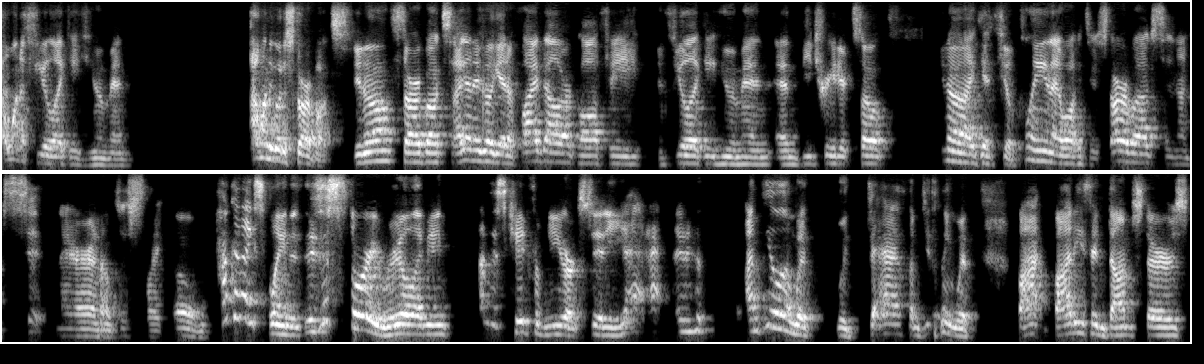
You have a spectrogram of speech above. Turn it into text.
I want to feel like a human. I want to go to Starbucks, you know, Starbucks. I got to go get a $5 coffee and feel like a human and be treated. So you know, I get feel clean. I walk into Starbucks and I'm sitting there and I'm just like, oh, how can I explain this? Is this story real? I mean, I'm this kid from New York City. Yeah, I'm dealing with with death. I'm dealing with bodies in dumpsters,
